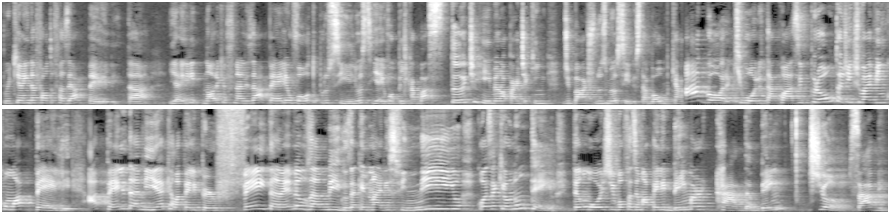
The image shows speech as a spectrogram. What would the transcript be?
porque ainda falta fazer a pele, tá? E aí, na hora que eu finalizar a pele, eu volto pros cílios e aí eu vou aplicar bastante rímel na parte aqui de baixo dos meus cílios, tá bom? Porque agora que o olho tá quase pronto, a gente vai vir com a pele. Pele da Mia, aquela pele perfeita, né, meus amigos? Aquele nariz fininho, coisa que eu não tenho. Então hoje vou fazer uma pele bem marcada, bem tchan, sabe?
